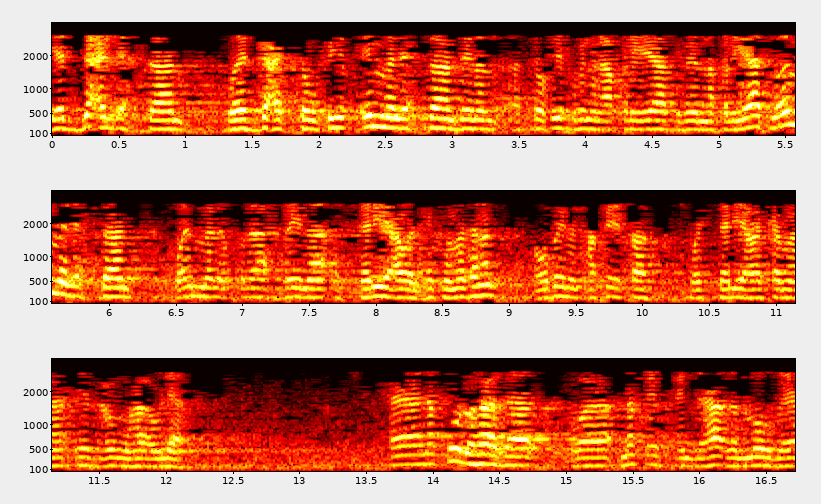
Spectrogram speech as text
يدعي الإحسان ويدعي التوفيق إما الإحسان بين التوفيق بين العقليات وبين النقليات وإما الإحسان وإما الإصلاح بين الشريعه والحكمة مثلا أو بين الحقيقة والشريعه كما يزعم هؤلاء. آه نقول هذا ونقف عند هذا الموضع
